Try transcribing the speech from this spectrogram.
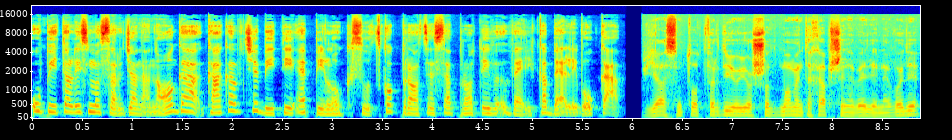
Upitali smo Srđana Noga kakav će biti epilog sudskog procesa protiv Veljka Belivuka. Ja sam to tvrdio još od momenta hapšenja Velje Nevolje,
